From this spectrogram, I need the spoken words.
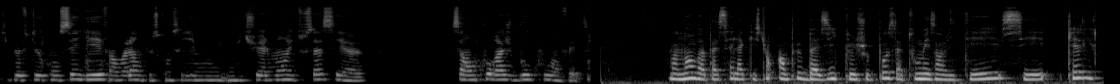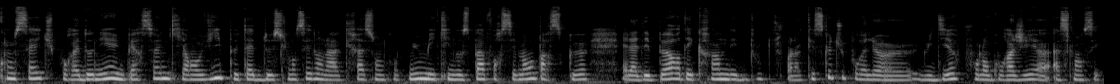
qui peuvent te conseiller, enfin voilà, on peut se conseiller mutuellement et tout ça, c'est ça encourage beaucoup en fait. Maintenant, on va passer à la question un peu basique que je pose à tous mes invités. C'est quel conseil tu pourrais donner à une personne qui a envie peut-être de se lancer dans la création de contenu, mais qui n'ose pas forcément parce que elle a des peurs, des craintes, des doutes? Voilà, qu'est-ce que tu pourrais lui dire pour l'encourager à, se lancer?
